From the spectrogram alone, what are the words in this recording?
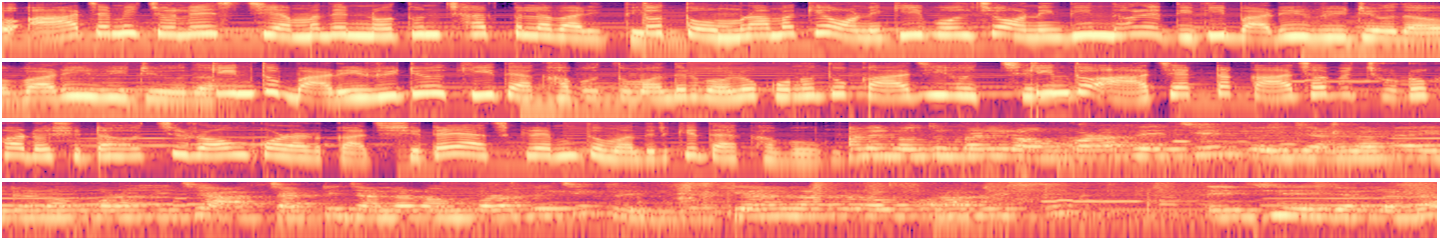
তো আজ আমি চলে এসেছি আমাদের নতুন ছাদপালা বাড়িতে। তো তোমরা আমাকে অনেকেই বলছো অনেকদিন ধরে, দিদি, বাড়ির ভিডিও দাও, বাড়ির ভিডিও দাও। কিন্তু বাড়ির ভিডিও কি দেখাবো তোমাদের বলো? কোনো তো কাজই হচ্ছে কিন্তু আজ একটা কাজ হবে ছোটখাটো, সেটা হচ্ছে রং করার কাজ। সেটাই আজকে আমি তোমাদেরকে দেখাবো। আমাদের নতুন বাড়ি রং করা হয়েছে, তো এই জানলাটা, এটা রং করা হয়েছে। আর চারটে জানলা রং করা হয়েছে, তো এই জানলাটা রং করা হয়েছে। এই যে এই জানলাটা।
